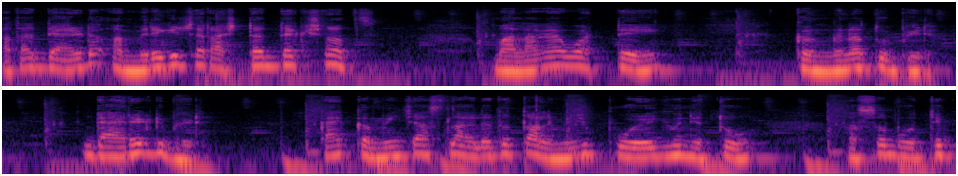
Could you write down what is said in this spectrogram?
आता डायरेक्ट अमेरिकेच्या राष्ट्राध्यक्षच मला काय वाटतंय कंगना तू भीड डायरेक्ट भीड. काय कमी जास्त लागलं तर तालमीची पोळे घेऊन येतो. असं बहुतेक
